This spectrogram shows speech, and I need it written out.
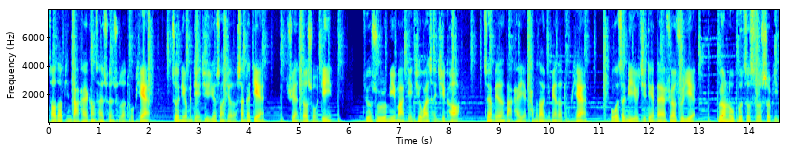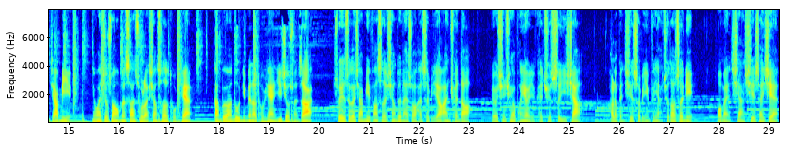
找到并打开刚才存储的图片，这里我们点击右上角的三个点，选择锁定，最后输入密码，点击完成即可。这样别人打开也看不到里面的图片。不过这里有几点大家需要注意：备忘录不支持视频加密。另外，就算我们删除了相册的图片，但备忘录里面的图片依旧存在，所以这个加密方式相对来说还是比较安全的。有兴趣的朋友也可以去试一下。好了，本期视频分享就到这里，我们下期再见。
